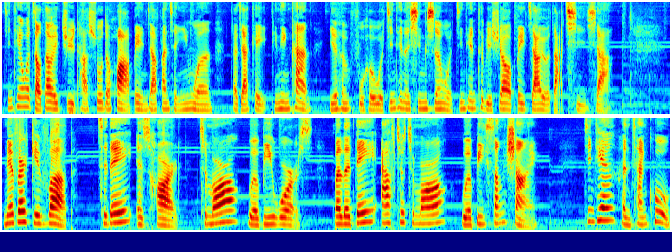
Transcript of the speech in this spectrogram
今天我找到一句他说的话被人家翻成英文，大家可以听听看，也很符合我今天的心声。我今天特别需要被加油打气一下。Never give up. Today is hard. Tomorrow will be worse, but the day after tomorrow will be sunshine. 今天很残酷，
